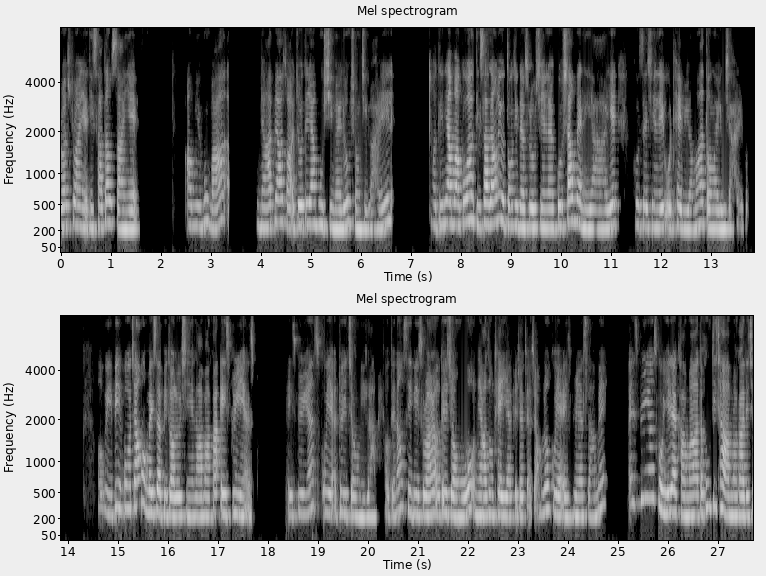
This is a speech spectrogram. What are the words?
restaurant ရဲ့ဒီစားသောက်ဆိုင်ရဲ့အောင်မြင်မှုမှာများပြားစွာအကျိုးတရားမှုရှိမယ်လို့ယုံကြည်ပါတယ်လေ ဒီနေရာမှာကိုကဒီစာကြောင်းလေးကိုသုံးကြည့်တယ်ဆိုလို့ရှိရင်လည်းကိုရှောက်မဲ့နေရာရဲ့ position လေးကိုထည့်ပြီးတော့မှသုံးလိုက်လို့ရတယ်ပေါ့ဟုတ်ပြီပြီးရင်ကိုအကြောင်းကိုမိတ်ဆက်ပြီးတော့လို့ရှိရင်လာမှာက experience experience ကိုရဲ့အတွေ့အကြုံတွေလာမယ်ဟုတ်တယ်နော် CV ဆိုတာတော့အတွေ့အကြုံကိုအများဆုံးထည့်ရဖြစ်တဲ့ကြောင့်မလို့ကိုရဲ့ experience လာမယ် experience ကိုရေးတဲ့အခါမှာတခုတိထားမှာကဒီကျ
